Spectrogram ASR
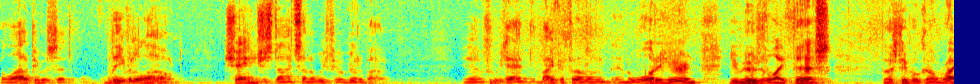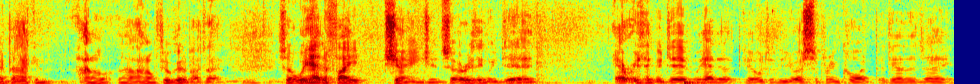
A lot of people said, leave it alone. Change is not something we feel good about. You know, if we had the microphone and the water here and you moved it like this, those people go right back and I don't, I don't feel good about that. So we had to fight change. And so everything we did, everything we did, we had to go to the U.S. Supreme Court at the end of the day.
